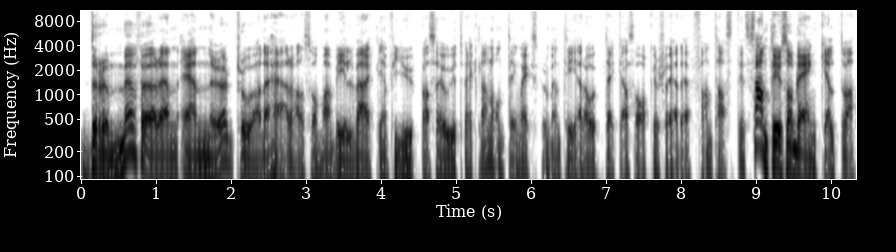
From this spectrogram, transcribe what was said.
drömmen för en, en nörd tror jag det här. Alltså om man vill verkligen fördjupa sig och utveckla någonting och experimentera och upptäcka saker så är det fantastiskt. Samtidigt som det är enkelt va.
